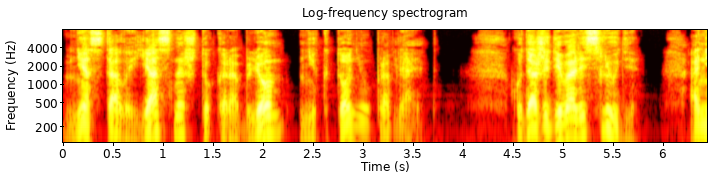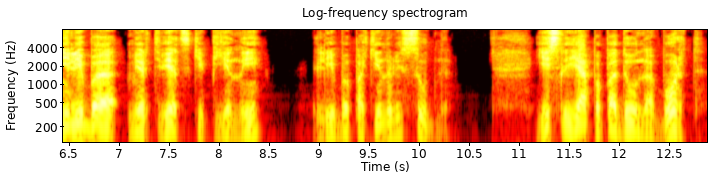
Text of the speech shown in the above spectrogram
Мне стало ясно, что кораблем никто не управляет. Куда же девались люди? Они либо мертвецки пьяны, либо покинули судно. Если я попаду на борт,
